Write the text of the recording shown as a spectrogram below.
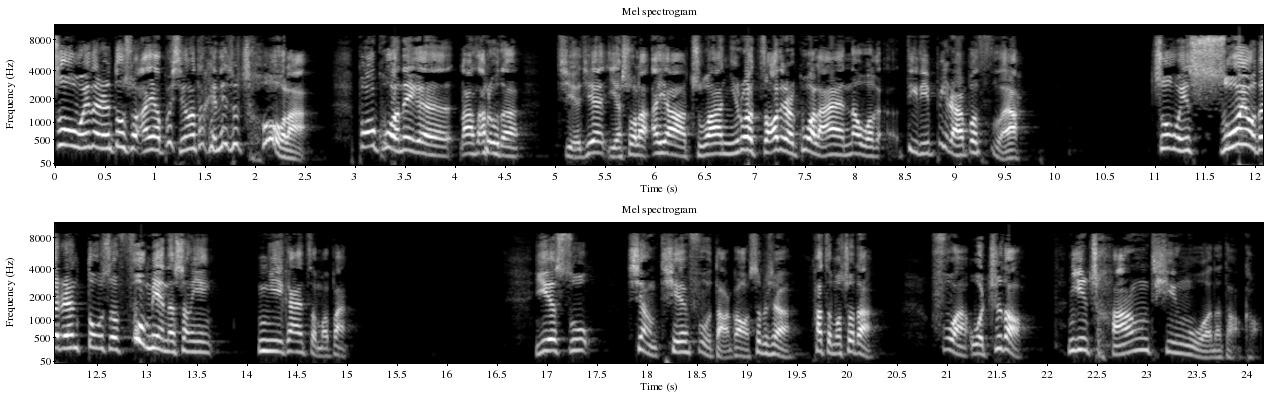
周围的人都说：“哎呀，不行了，他肯定是臭了。”包括那个拉萨路的姐姐也说了：“哎呀，主啊，你若早点过来，那我弟弟必然不死啊。”周围所有的人都是负面的声音，你该怎么办？耶稣向天父祷告，是不是？他怎么说的？父啊，我知道。你常听我的祷告，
